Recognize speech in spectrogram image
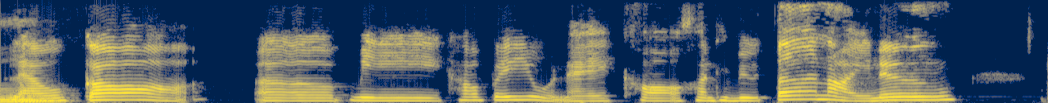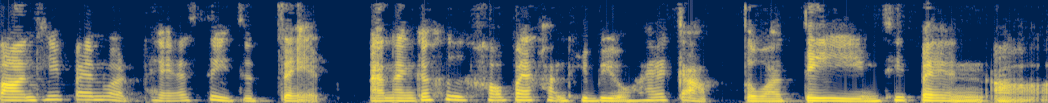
มแล้วก็เอ่อมีเข้าไปอยู่ใน Core Contributor หน่อยนึง ตอนที่เป็น WordPress 4.7 อันนั้นก็คือเข้าไป contribute ให้กับตัวทีมที่เป็นเอ่อ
